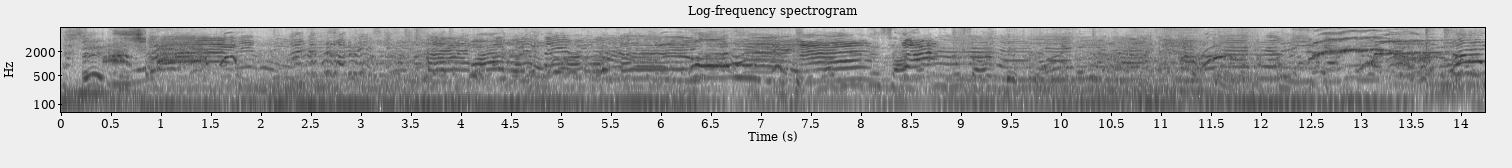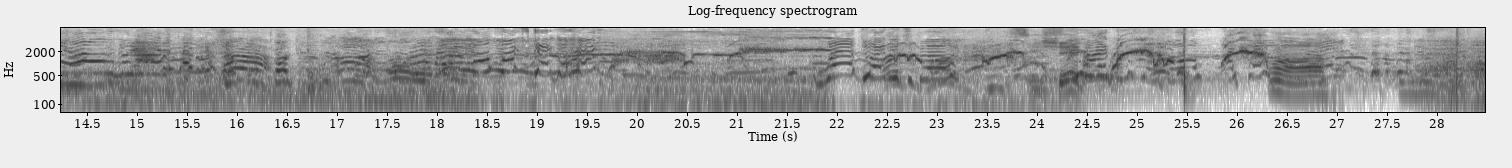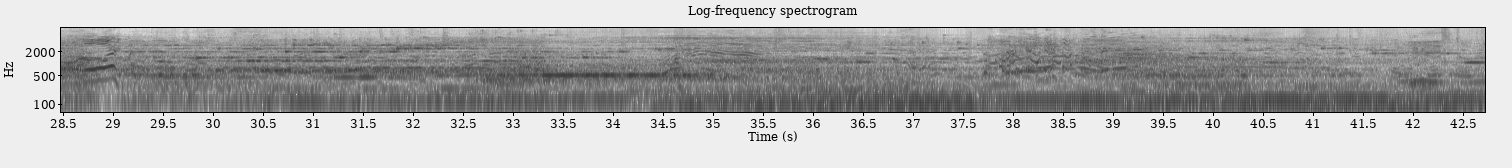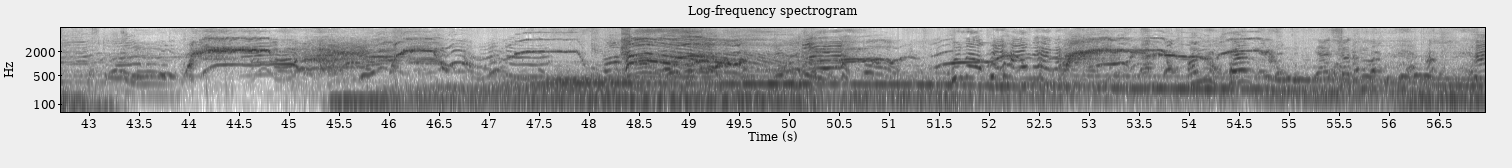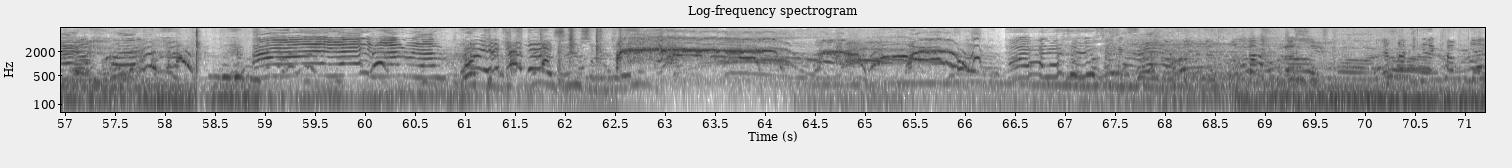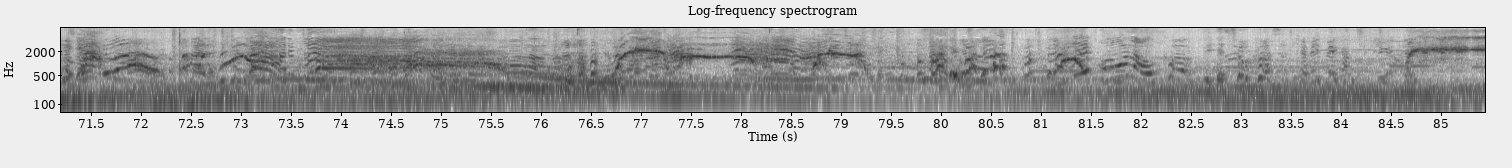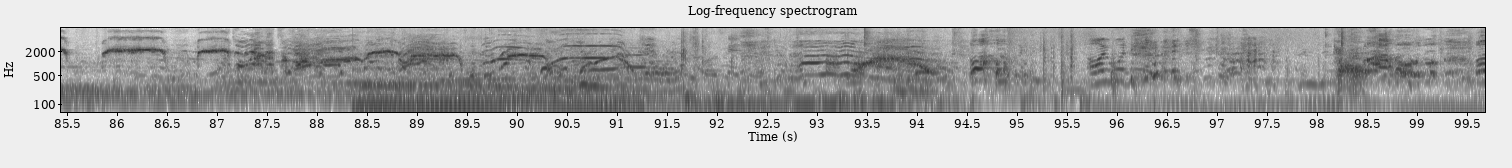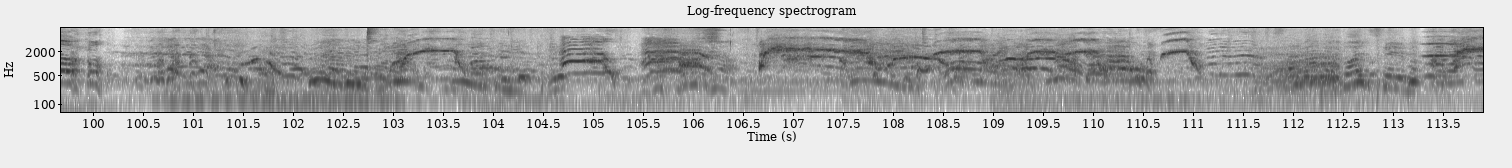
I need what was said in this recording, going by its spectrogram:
shit. Sweetheart, Aww. Boy. Jetzt hat die wieder kaputt gemacht. Halb Urlaub kommt. Wieso kostet? Ich kann nicht mehr ganz zu dir. Voldtæber.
